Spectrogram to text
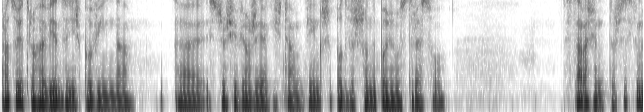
pracuje trochę więcej niż powinna, z czym się wiąże jakiś tam większy, podwyższony poziom stresu. Stara się tym wszystkim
